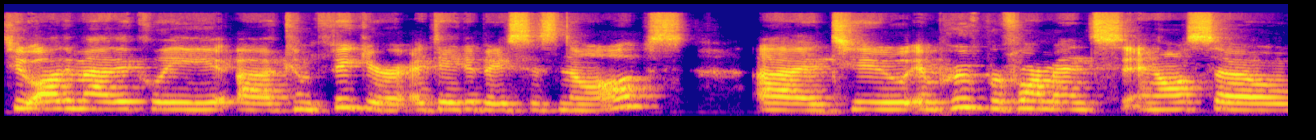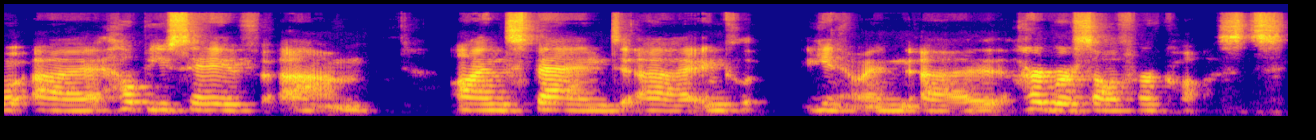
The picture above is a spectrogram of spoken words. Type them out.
to automatically uh, configure a database's knobs uh, to improve performance and also uh, help you save um, on spend, uh, you know, and uh, hardware software costs.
